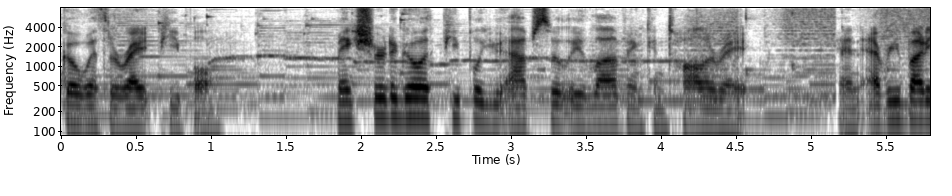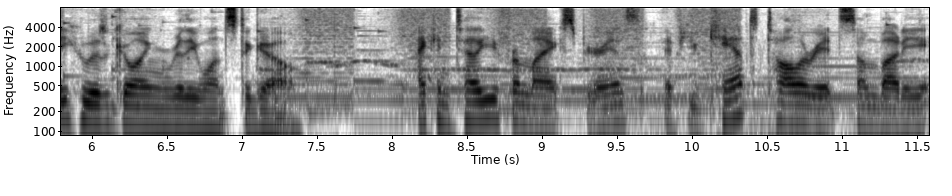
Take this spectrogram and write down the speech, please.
go with the right people. Make sure to go with people you absolutely love and can tolerate, and everybody who is going really wants to go. I can tell you from my experience if you can't tolerate somebody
